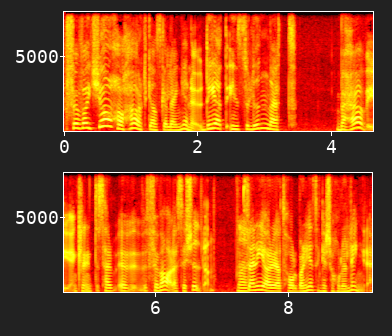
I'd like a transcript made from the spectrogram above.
för vad jag har hört ganska länge nu, det är att insulinet behöver ju egentligen inte eh, förvaras i kylen. Nej. Sen gör det att hållbarheten kanske håller längre.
